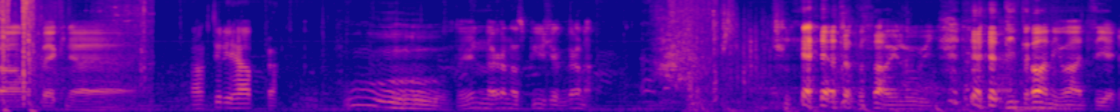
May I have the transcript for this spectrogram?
Kámo, pekne. Mám 4 hápka. Uuu, to jedna rana spíš jak vrana. Toto sa mi ľúbi. Títo animácie.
